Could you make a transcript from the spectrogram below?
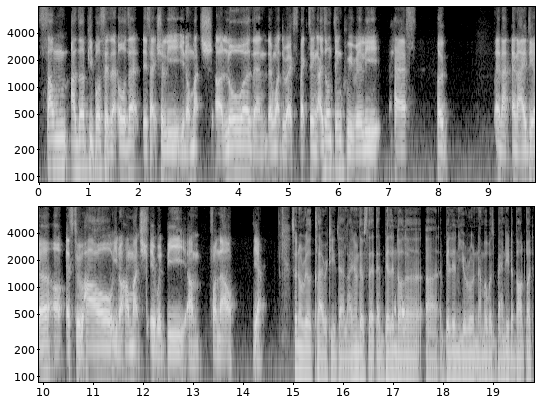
some other people said that oh, that is actually you know much uh, lower than than what they were expecting. I don't think we really have a an, an idea of, as to how you know how much it would be um, for now. Yeah. So no real clarity there. I know there was that, that billion dollar, uh, billion euro number was bandied about, but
